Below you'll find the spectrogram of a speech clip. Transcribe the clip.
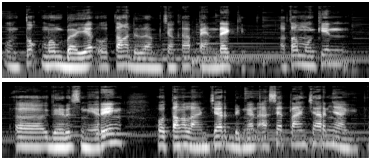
untuk membayar utang dalam jangka pendek gitu atau mungkin e, garis miring hutang lancar dengan aset lancarnya gitu.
